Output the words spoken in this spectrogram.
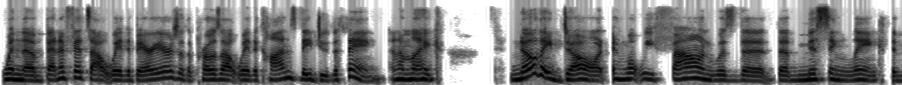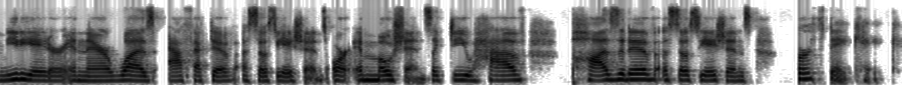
when the benefits outweigh the barriers or the pros outweigh the cons they do the thing. And i'm like no they don't. And what we found was the the missing link the mediator in there was affective associations or emotions. Like do you have positive associations. Birthday cake.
